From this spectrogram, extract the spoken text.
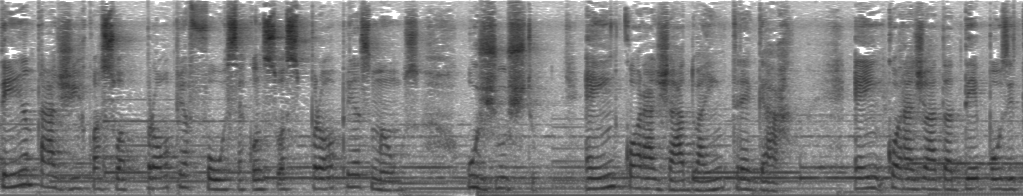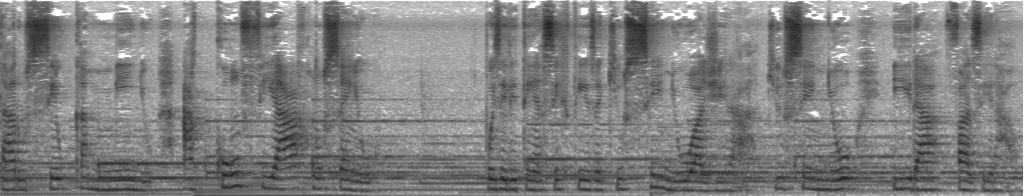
tenta agir com a sua própria força, com as suas próprias mãos, o justo é encorajado a entregar, é encorajado a depositar o seu caminho, a confiar no Senhor pois ele tem a certeza que o Senhor agirá, que o Senhor irá fazer algo.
